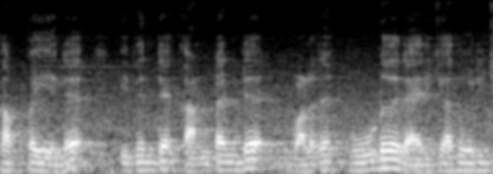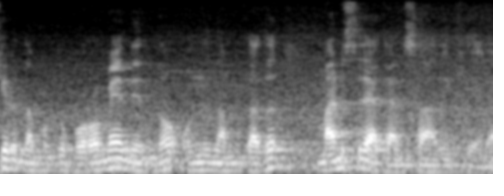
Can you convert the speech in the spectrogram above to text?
കപ്പയിൽ ഇതിന്റെ കണ്ടന്റ് വളരെ കൂടുതലായിരിക്കും. അത് ഒരിക്കലും നമുക്ക് പുറമേ നിന്നോ ഒന്നും നമുക്കത് മനസ്സിലാക്കാൻ സാധിക്കുകയില്ല.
